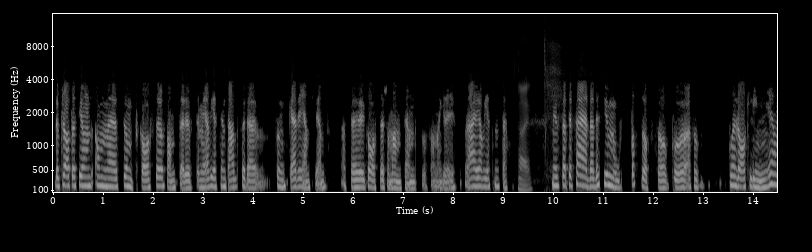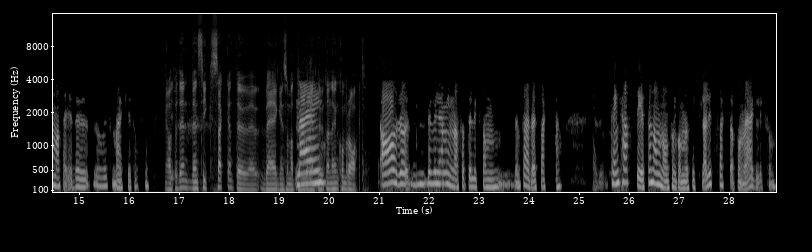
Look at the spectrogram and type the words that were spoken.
Det pratas ju om, om eh, sumpgaser och sånt där ute, men jag vet inte alls hur det funkar egentligen. Att det är gaser som antänds och sådana grejer. Nej, jag vet inte. Nej. Men just att det färdades ju mot oss också på, alltså, på en rak linje om man säger. Det, det var ju så märkligt också. Ja för den, den zigzackade inte vägen som att den Nej. vet, utan den kom rakt. Ja, det vill jag minnas att det liksom, den färdades sakta. Ja. Tänk hastigheten om någon som kommer och cyklar lite sakta på en väg liksom.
